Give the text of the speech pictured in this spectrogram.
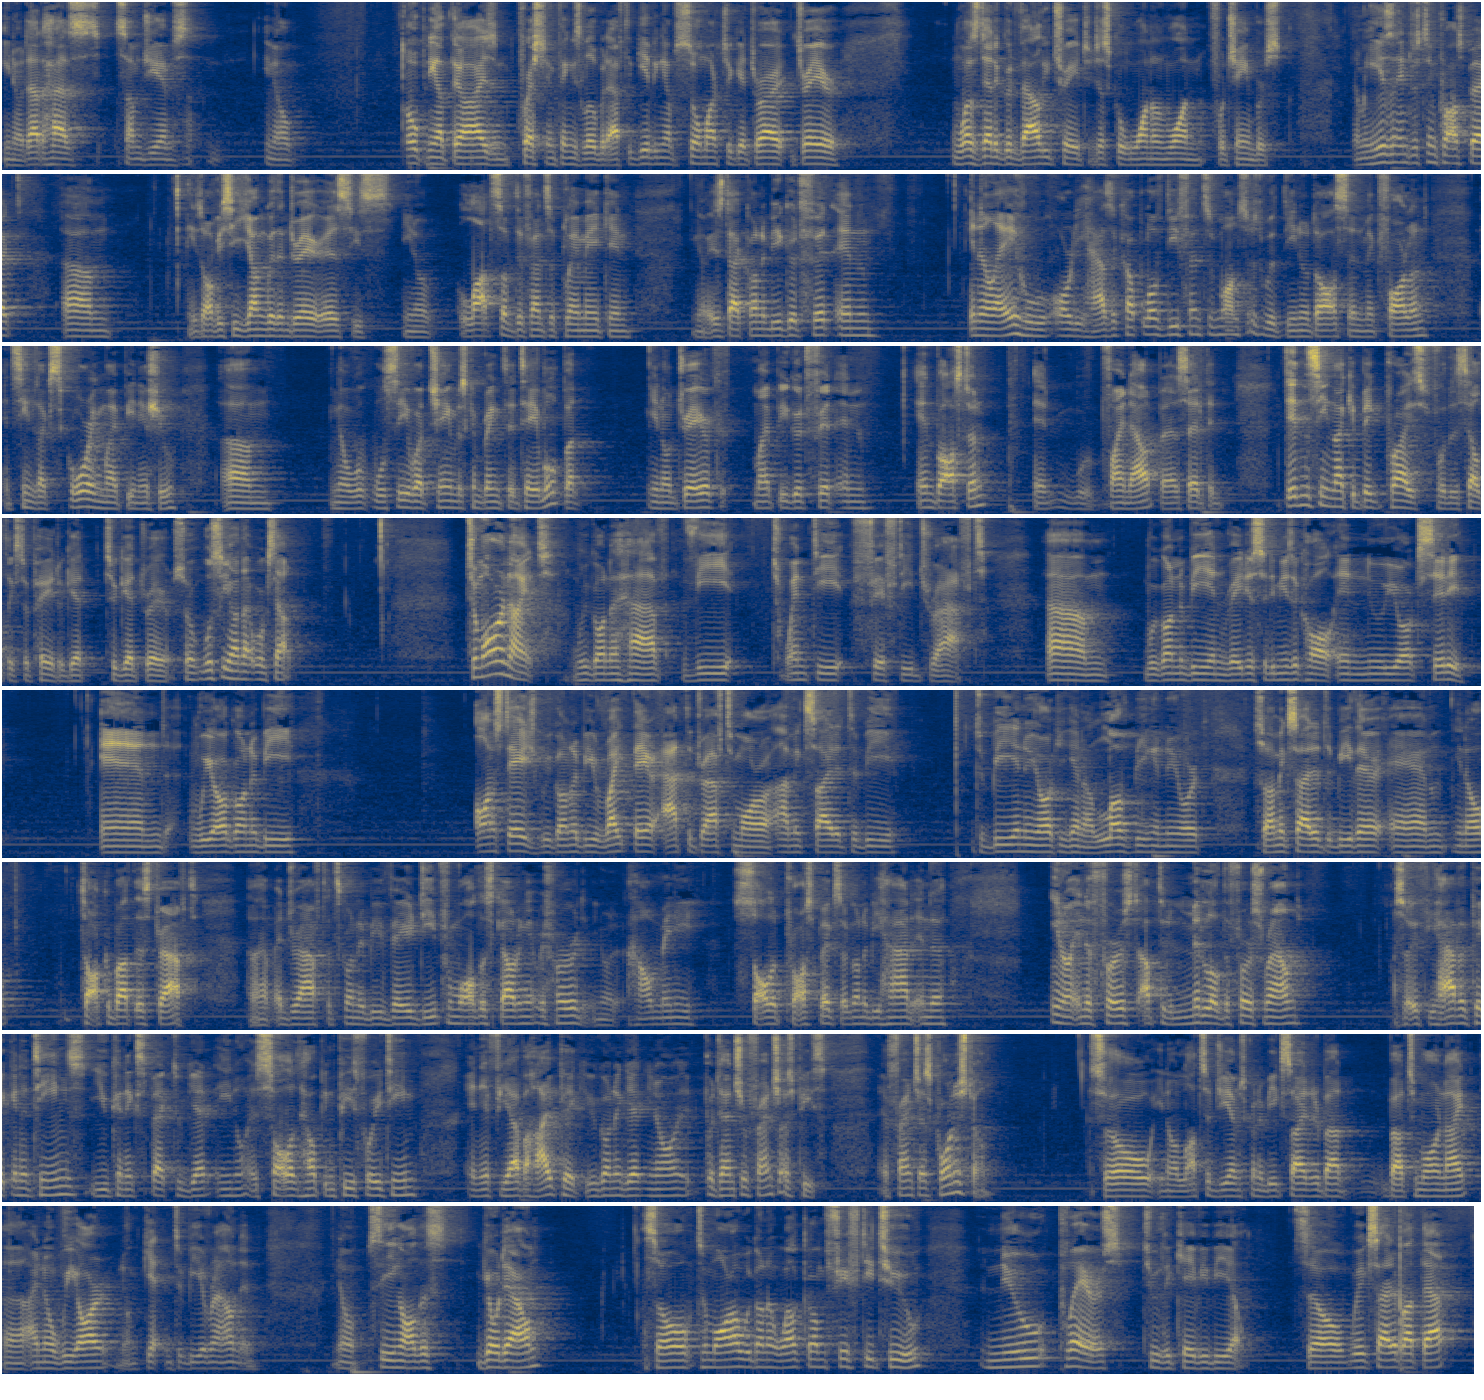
you know, that has some GMs, you know, opening up their eyes and questioning things a little bit after giving up so much to get Dreyer. Was that a good value trade to just go one on one for Chambers? I mean, he is an interesting prospect. Um, he's obviously younger than Dreyer is. He's, you know, lots of defensive playmaking. You know, is that going to be a good fit in in LA, who already has a couple of defensive monsters with Dino Dawson, McFarland? it seems like scoring might be an issue. Um, you know, we'll, we'll, see what Chambers can bring to the table, but you know, Dreyer might be a good fit in in Boston. It, we'll find out. But as I said, it didn't seem like a big price for the Celtics to pay to get to get Dreyer. So we'll see how that works out. Tomorrow night we're gonna have the 2050 draft. Um, we're going to be in Radio City Music Hall in New York City and we are going to be on stage. We're going to be right there at the draft tomorrow. I'm excited to be to be in New York again. I love being in New York, so I'm excited to be there and you know talk about this draft. Um, a draft that's going to be very deep from all the scouting that we've heard. You know how many solid prospects are going to be had in the you know in the first up to the middle of the first round. So if you have a pick in the teens, you can expect to get you know a solid helping piece for your team. And if you have a high pick, you're going to get you know a potential franchise piece, a franchise cornerstone. So you know lots of GMs going to be excited about about tomorrow night. Uh, I know we are you know getting to be around and you know seeing all this go down. So tomorrow we're going to welcome 52 new players to the KVBL. So we're excited about that.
